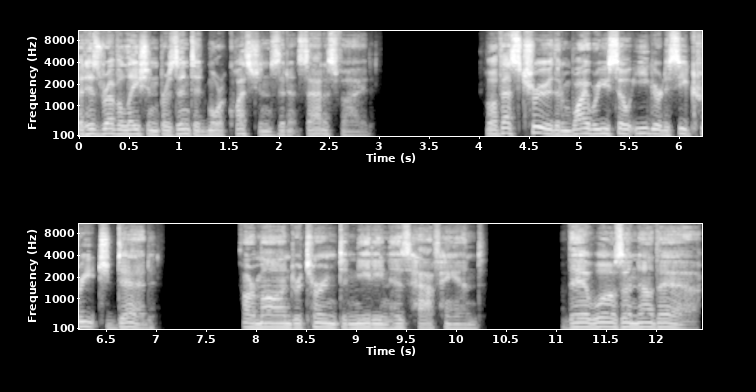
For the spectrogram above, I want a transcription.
but his revelation presented more questions than it satisfied. Well, if that's true, then why were you so eager to see Creech dead? Armand returned to kneading his half hand. There was another,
